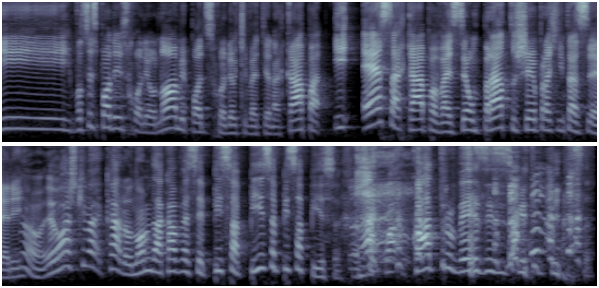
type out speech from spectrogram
E vocês podem escolher o nome, pode escolher o que vai ter na capa. E essa capa vai ser um prato cheio pra quinta série. Não, eu acho que vai. Cara, o nome da capa vai ser Pissa Pissa Pissa Pissa. Qu- quatro vezes escrito pizza.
